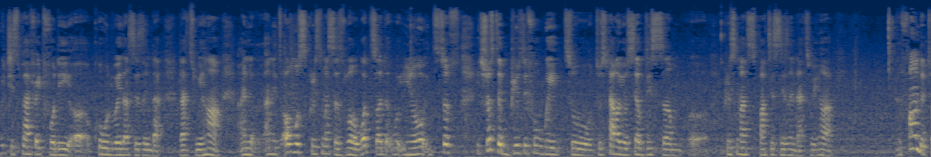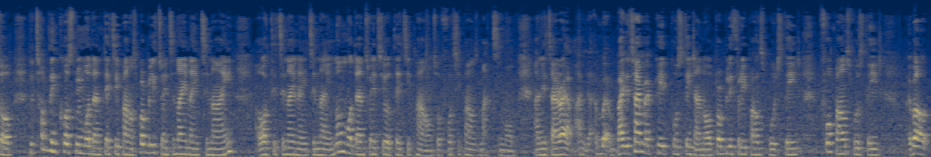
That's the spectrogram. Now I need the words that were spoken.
which is perfect for the uh, cold weather season that that we have and and it's almost christmas as well. What's other you know it's just it's just a beautiful way to to style yourself this um uh, christmas party season that we have Found the top. The top thing cost me more than thirty pounds, probably twenty nine ninety nine or thirty nine ninety nine. No more than twenty or thirty pounds or forty pounds maximum. And it arrived. By the time I paid postage and all, probably three pounds postage, four pounds postage, about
